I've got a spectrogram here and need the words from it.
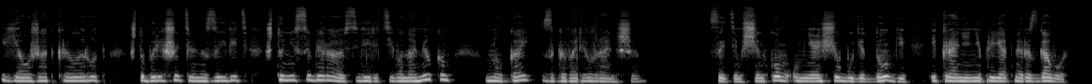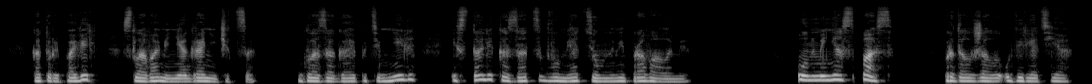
И я уже открыла рот, чтобы решительно заявить, что не собираюсь верить его намекам, но Гай заговорил раньше. С этим щенком у меня еще будет долгий и крайне неприятный разговор, который, поверь, словами не ограничится. Глаза Гая потемнели и стали казаться двумя темными провалами. Он меня спас, продолжала уверять я.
